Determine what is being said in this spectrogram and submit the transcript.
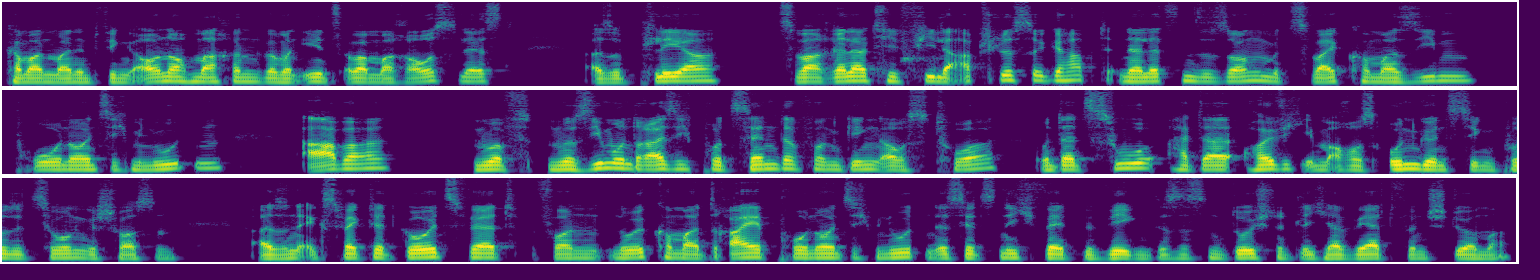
Kann man meinetwegen auch noch machen, wenn man ihn jetzt aber mal rauslässt. Also Player zwar relativ viele Abschlüsse gehabt in der letzten Saison mit 2,7 pro 90 Minuten, aber nur, nur 37 Prozent davon gingen aufs Tor und dazu hat er häufig eben auch aus ungünstigen Positionen geschossen. Also ein Expected Goals Wert von 0,3 pro 90 Minuten ist jetzt nicht weltbewegend. Das ist ein durchschnittlicher Wert für einen Stürmer.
